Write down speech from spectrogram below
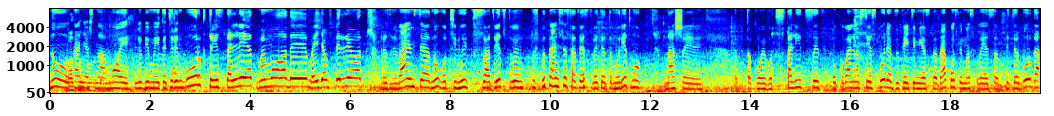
Ну, конечно, город, да. мой любимый Екатеринбург, 300 лет, мы молоды, мы идем вперед, развиваемся. Ну, вот и мы соответствуем, пытаемся соответствовать этому ритму нашей такой вот столицы. Буквально все спорят за третье место, да, после Москвы и Санкт-Петербурга.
